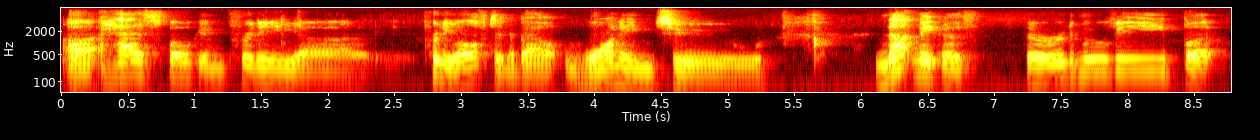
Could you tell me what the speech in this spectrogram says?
uh, has spoken pretty uh, pretty often about wanting to not make a third movie, but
